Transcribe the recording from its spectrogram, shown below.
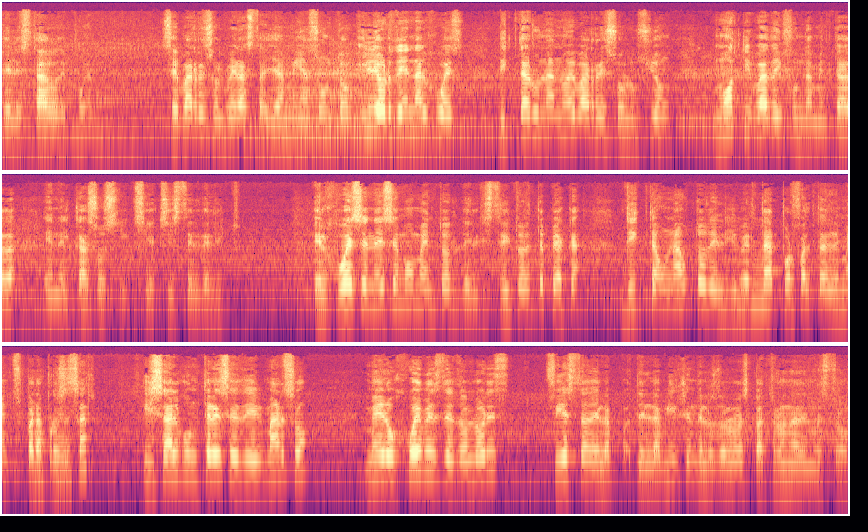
del estado de Puebla se va a resolver hasta allá mi asunto y le ordena al juez dictar una nueva resolución motivada y fundamentada en el caso si, existe el delito. El juez en ese momento del distrito de Tepeaca dicta un auto de libertad por falta de elementos para procesar y salgo un 13 de marzo, mero jueves de Dolores, fiesta de la, de la Virgen de los Dolores, patrona de nuestro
